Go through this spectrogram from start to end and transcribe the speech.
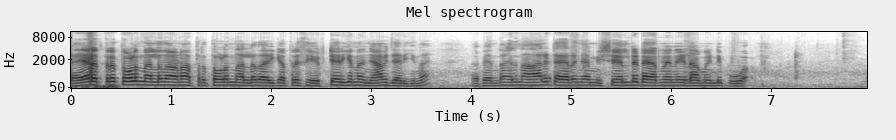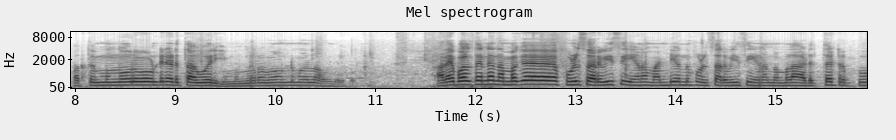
ടയർ എത്രത്തോളം നല്ലതാണ് അത്രത്തോളം നല്ലതായിരിക്കും. അത്ര സേഫ്റ്റി ആയിരിക്കും എന്നാണ് ഞാൻ വിചാരിക്കുന്നത് അപ്പോൾ എന്തായാലും നാല് ടയർ ഞാൻ മിഷേലിന്റെ ടയറിന് തന്നെ ഇടാൻ വേണ്ടി പോവാം. പത്ത് മുന്നൂറ് പൗണ്ടിനടുത്ത് ആവുമായിരിക്കും. മുന്നൂറ് പൗണ്ട് മുകളിലാവും ചിലപ്പോൾ അതേപോലെ തന്നെ നമുക്ക് ഫുൾ സർവീസ് ചെയ്യണം. വണ്ടി ഒന്ന് ഫുൾ സർവീസ് ചെയ്യണം. നമ്മൾ അടുത്ത ട്രിപ്പ്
